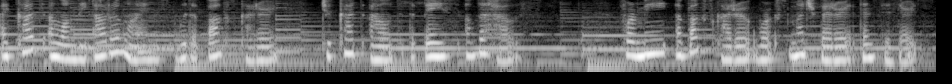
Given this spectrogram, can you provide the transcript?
I cut along the outer lines with a box cutter to cut out the base of the house. For me, a box cutter works much better than scissors.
